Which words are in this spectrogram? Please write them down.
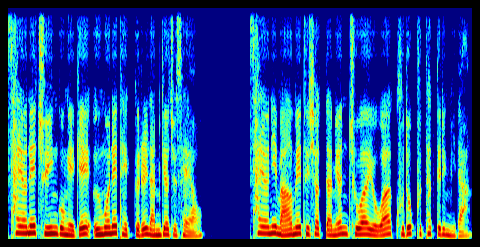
사연의 주인공에게 응원의 댓글을 남겨주세요. 사연이 마음에 드셨다면 좋아요와 구독 부탁드립니다.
